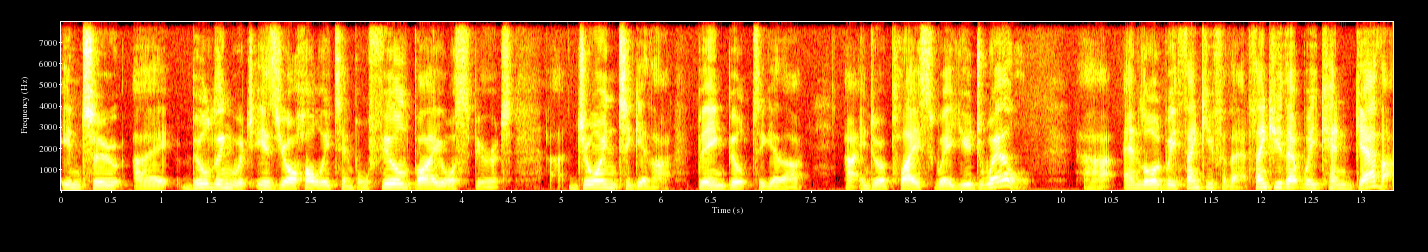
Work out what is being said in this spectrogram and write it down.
into a building which is your holy temple, filled by your Spirit, uh, joined together, being built together uh, into a place where you dwell. Uh, and Lord, we thank you for that. Thank you that we can gather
